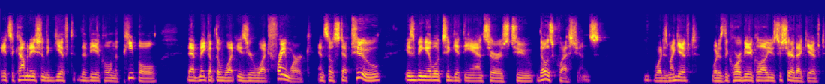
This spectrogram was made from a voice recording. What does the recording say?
It's a combination of the gift, the vehicle, and the people that make up the what is your what framework. And so step two is being able to get the answers to those questions. What is my gift? What is the core vehicle I'll use to share that gift?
